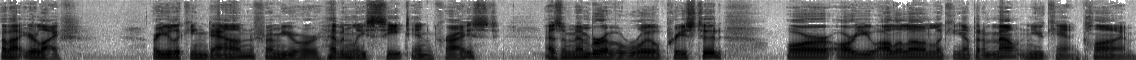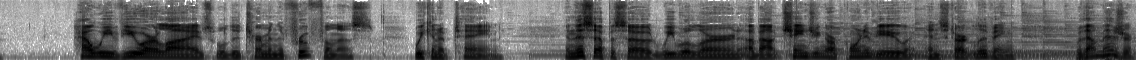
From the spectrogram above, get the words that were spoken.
about your life? Are you looking down from your heavenly seat in Christ as a member of a royal priesthood, or are you all alone looking up at a mountain you can't climb? How we view our lives will determine the fruitfulness we can obtain. In this episode, we will learn about changing our point of view and start living without measure.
